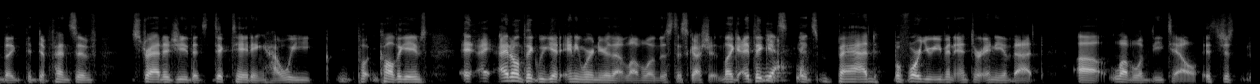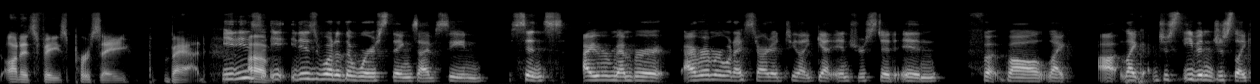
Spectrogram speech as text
the, the defensive strategy that's dictating how we put, call the games. I, I don't think we get anywhere near that level in this discussion. Like I think Yeah, it's no. it's bad before you even enter any of that uh, level of detail. It's just on its face per se bad. It is Um, it, is one of the worst things I've seen since I remember I remember when I started to like get interested in football like uh, like just even just like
